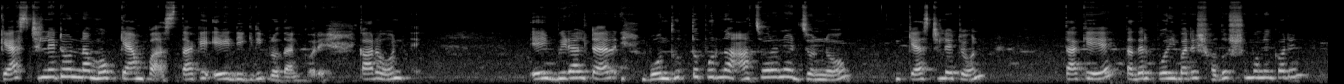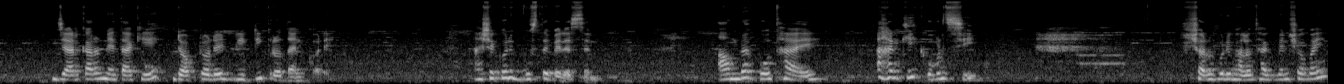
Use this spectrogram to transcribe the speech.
ক্যাস্টলেটন নামক ক্যাম্পাস তাকে এই ডিগ্রি প্রদান করে। কারণ এই বিড়ালটার বন্ধুত্বপূর্ণ আচরণের জন্য ক্যাস্টলেটন তাকে তাদের পরিবারের সদস্য মনে করেন, যার কারণে তাকে ডক্টরের ডিগ্রি প্রদান করে। আশা করি বুঝতে পেরেছেন। আমরা কোথায়? আর কি করছি? সর্বোপরি ভালো থাকবেন সবাই।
